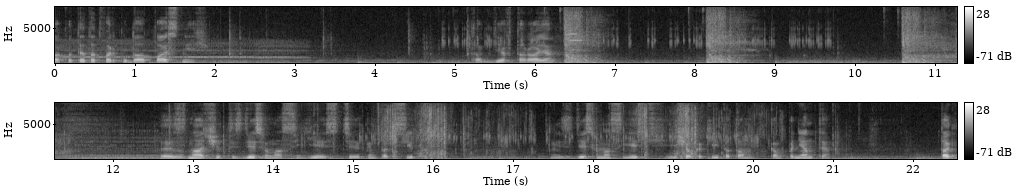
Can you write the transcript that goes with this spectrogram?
Так, вот эта тварь куда опасней. Так, где вторая? Э, значит, здесь у нас есть пентоксид. Здесь у нас есть еще какие-то там компоненты. Так,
